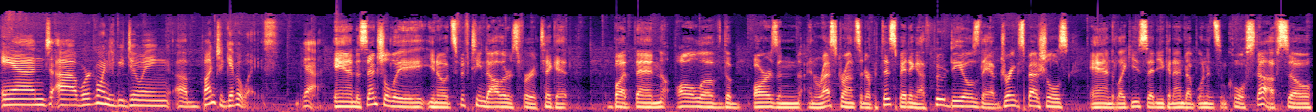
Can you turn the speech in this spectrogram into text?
and uh, we're going to be doing a bunch of giveaways. Yeah. And essentially, you know, it's $15 for a ticket, but then all of the bars and, and restaurants that are participating have food deals, they have drink specials, and like you said, you can end up winning some cool stuff. So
